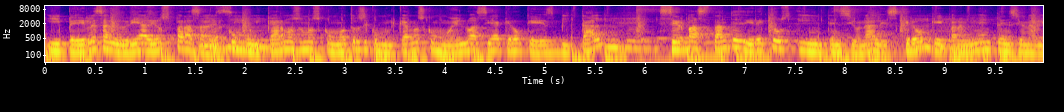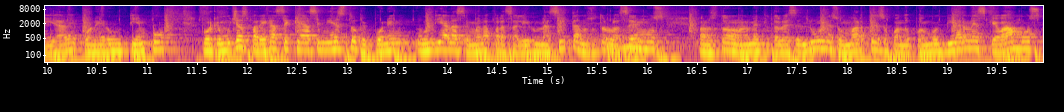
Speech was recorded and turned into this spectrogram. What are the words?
y pedirle sabiduría a Dios para saber comunicarnos unos con otros y comunicarnos como Él lo hacía, creo que es vital. Ser bastante directos e intencionales. Creo que para mí la intencionalidad de poner un tiempo, porque muchas parejas sé que hacen esto, que ponen un día a la semana para salir una cita, nosotros lo hacemos, para nosotros normalmente tal vez es lunes o martes o cuando podemos viernes, que vamos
